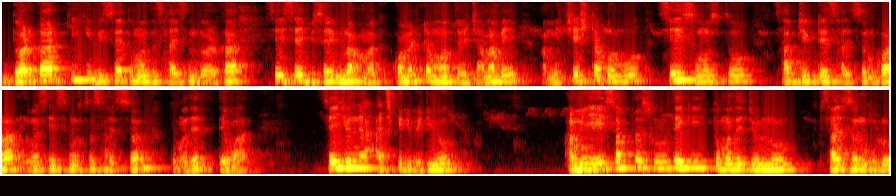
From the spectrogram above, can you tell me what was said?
দরকার, কি কি বিষয় তোমাদের সাজেশন দরকার, সেই সেই বিষয়গুলো আমাকে কমেন্টের মাধ্যমে জানাবে। আমি চেষ্টা করব সেই সমস্ত সাবজেক্টে সাজেশন করার এবং সেই সমস্ত সাজেশন তোমাদের দেওয়ার। সেই জন্য আজকের ভিডিও আমি এই সপ্তাহ শুরু থেকেই তোমাদের জন্য সাজেশনগুলো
